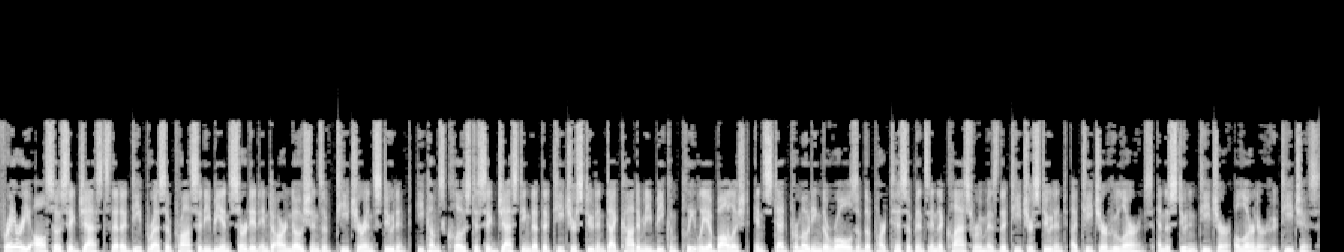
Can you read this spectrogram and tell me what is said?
Freire also suggests that a deep reciprocity be inserted into our notions of teacher and student. He comes close to suggesting that the teacher-student dichotomy be completely abolished, instead promoting the roles of the participants in the classroom as the teacher-student, a teacher who learns, and the student-teacher, a learner who teaches.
